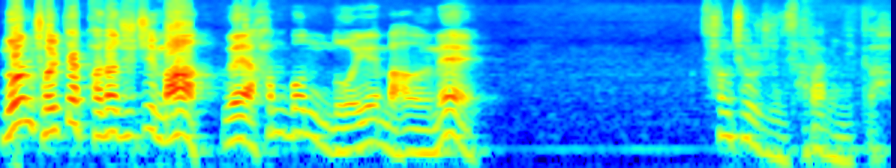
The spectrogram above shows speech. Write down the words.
넌 절대 받아주지 마. 왜? 한 번 너의 마음에 상처를 준 사람이니까.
